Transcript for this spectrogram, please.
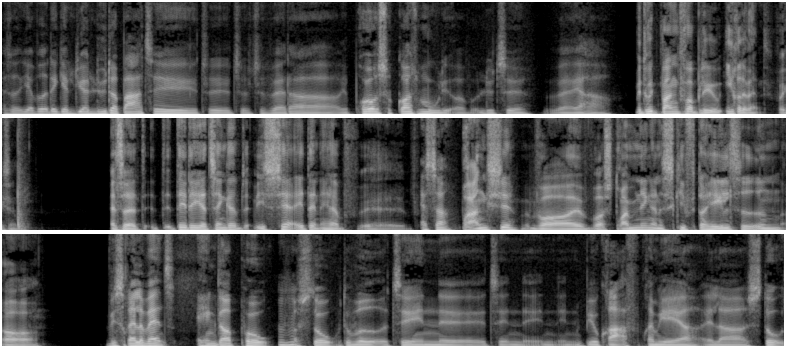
altså, jeg ved det ikke, jeg, jeg lytter bare til, til, til, til, hvad der... Jeg prøver så godt som muligt at lytte til, hvad jeg har. Men du er ikke bange for at blive irrelevant, for eksempel? Altså, det, det er det, jeg tænker, især i den her øh, Altså, branche, hvor, hvor strømningerne skifter hele tiden, og hvis relevans er hængt op på mm-hmm. at stå, du ved, til en, øh, til en, en, en biografpremiere, eller stå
